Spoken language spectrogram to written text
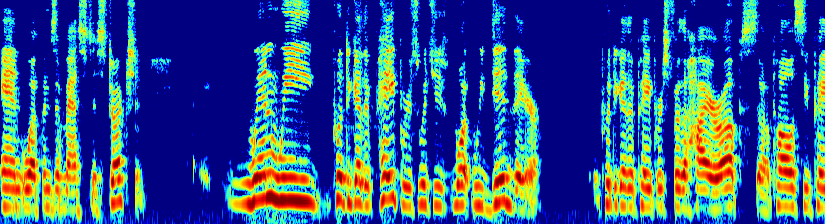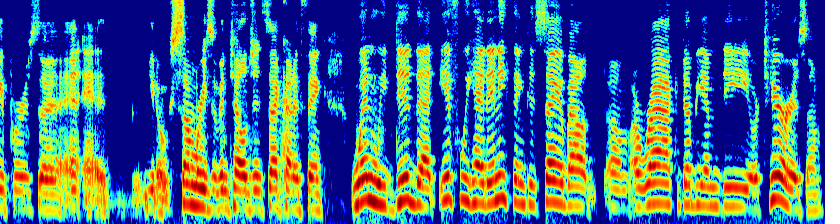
and weapons of mass destruction. When we put together papers, which is what we did there, put together papers for the higher ups, uh, policy papers, uh, and, and, you know summaries of intelligence, that kind of thing. When we did that, if we had anything to say about um, Iraq, WMD, or terrorism,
